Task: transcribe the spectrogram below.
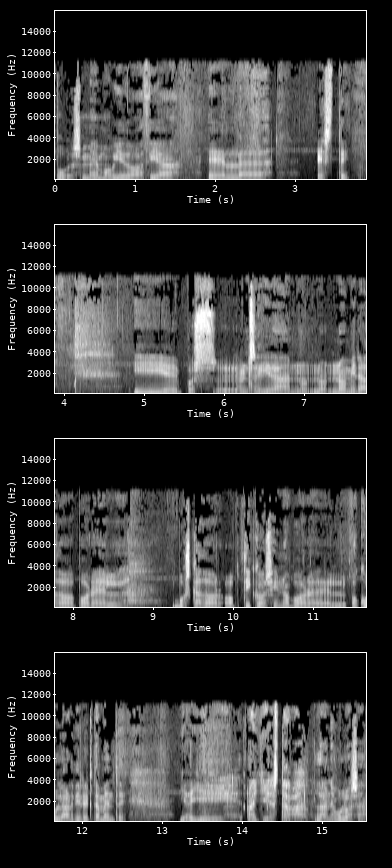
pues me he movido hacia el eh, este. Y eh, pues eh, enseguida no, no, he mirado por el buscador óptico sino por el ocular directamente. Y allí allí estaba la nebulosa.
